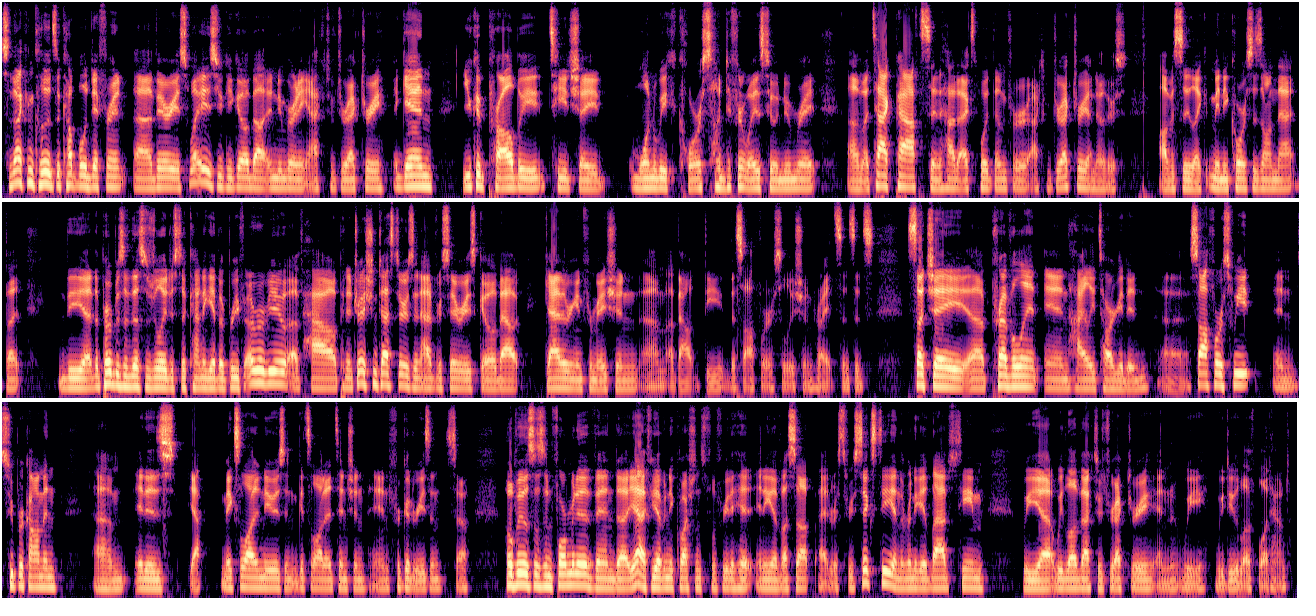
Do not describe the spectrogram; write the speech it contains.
So that concludes a couple of different uh, various ways you could go about enumerating Active Directory. Again, you could probably teach a one week course on different ways to enumerate um, attack paths and how to exploit them for Active Directory. I know there's obviously like mini courses on that, but the, uh, the purpose of this was really just to kind of give a brief overview of how penetration testers and adversaries go about gathering information um, about the, the software solution, right? Since it's such a uh, prevalent and highly targeted uh, software suite and super common, um, it is, yeah, makes a lot of news and gets a lot of attention and for good reason. So hopefully this was informative. And uh, yeah, if you have any questions, feel free to hit any of us up at risk3sixty and the Renegade Labs team. We, uh, we love Active Directory and we, we do love Bloodhound.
